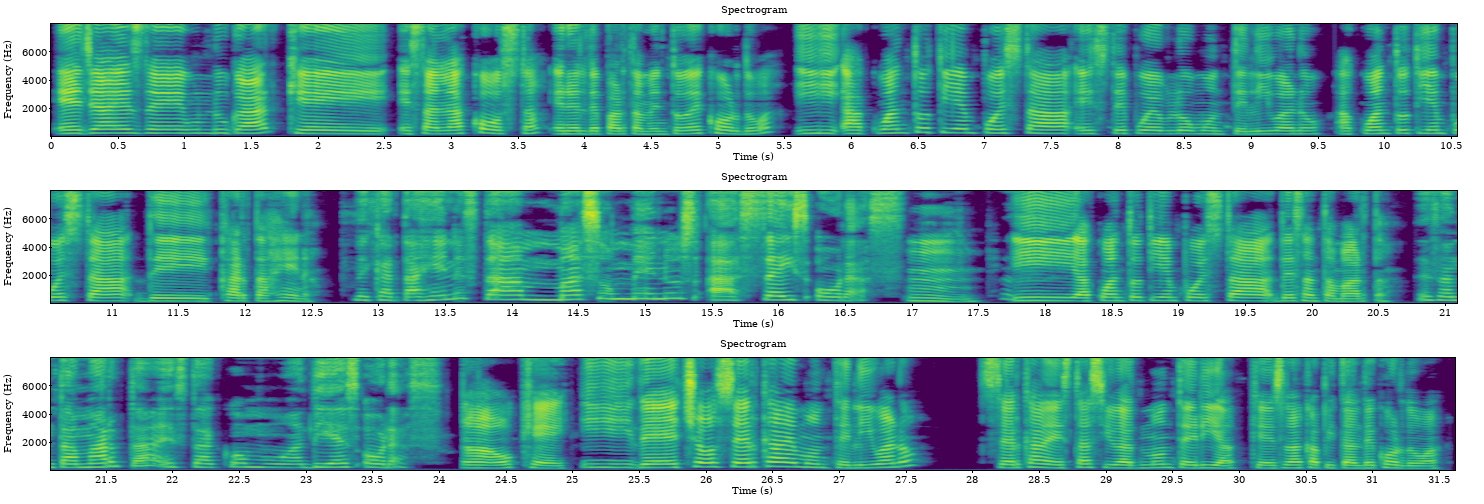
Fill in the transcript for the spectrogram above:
Ella es de un lugar que está en la costa, en el departamento de Córdoba. ¿Y a cuánto tiempo está este pueblo Montelíbano? ¿A cuánto tiempo está de Cartagena? De Cartagena está más o menos a seis horas. Mm. ¿Y a cuánto tiempo está de Santa Marta? De Santa Marta está como a diez horas. Ah, ok. Y de hecho, cerca de Montelíbano, cerca de esta ciudad Montería, que es la capital de Córdoba,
